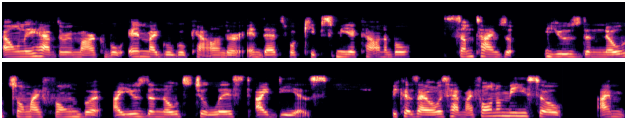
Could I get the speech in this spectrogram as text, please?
I only have the Remarkable in my Google Calendar, and that's what keeps me accountable. Sometimes uh, use the notes on my phone, but I use the notes to list ideas because I always have my phone on me. So I'm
